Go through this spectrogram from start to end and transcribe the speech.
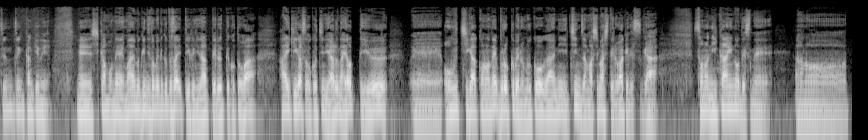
全然関係ねえよ。ねえ、しかもね、前向きに止めてくださいっていう風になってるってことは、排気ガスをこっちにやるなよっていう、えーお家がこのね、ブロック塀の向こう側に鎮座増し増してるわけですが、その2階のですね、あのー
